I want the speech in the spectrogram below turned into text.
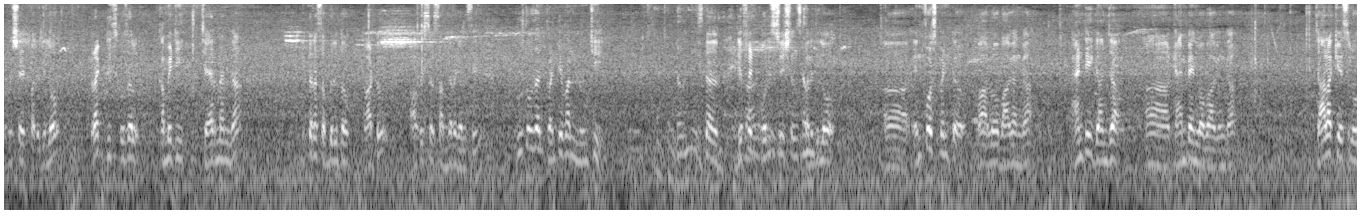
కమిషనరేట్ పరిధిలో డ్రగ్ డిస్పోజల్ కమిటీ చైర్మన్గా ఇతర సభ్యులతో పాటు ఆఫీసర్స్ అందరూ కలిసి టూ థౌజండ్ ట్వంటీ వన్ నుంచి ఇతర డిఫరెంట్ పోలీస్ స్టేషన్స్ పరిధిలో ఎన్ఫోర్స్మెంట్లో భాగంగా యాంటీ గాంజా క్యాంపెయిన్లో భాగంగా చాలా కేసులు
